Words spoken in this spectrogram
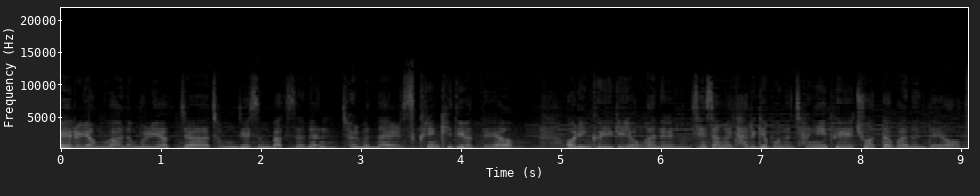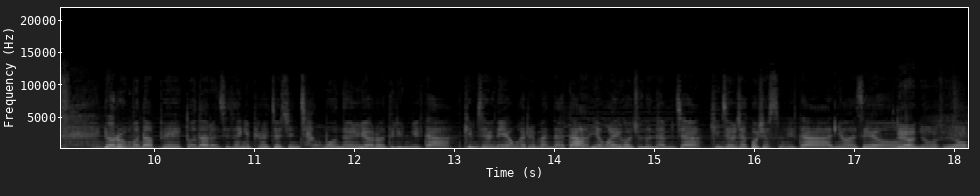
뇌를 연구하는 물리학자 정재승 박사는 젊은 날 스크린 키드였대요. 어린 그에게 영화는 세상을 다르게 보는 창이 돼 주었다고 하는데요. 여러분 앞에 또 다른 세상이 펼쳐진 창문을 열어드립니다. 김세윤의 영화를 만나다 영화 읽어주는 남자 김세윤 작가 오셨습니다. 안녕하세요. 네, 안녕하세요.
